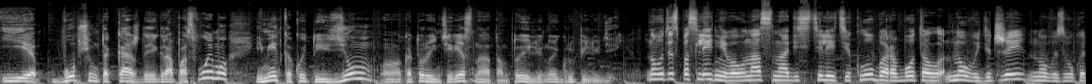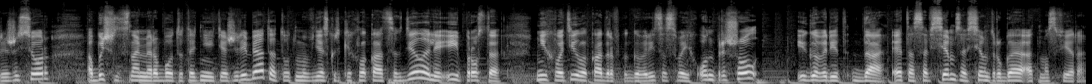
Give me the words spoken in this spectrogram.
И, в общем-то, каждая игра по-своему имеет какой-то изюм, э, который интересно там той или иной группе людей. Ну вот из последнего у нас на десятилетии клуба работал новый диджей, новый звукорежиссер. Обычно с нами работают одни и те же ребята. Тут мы в нескольких локациях делали, и просто не хватило кадров, как говорится, своих. Он пришел и говорит, да, это совсем-совсем другая атмосфера.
